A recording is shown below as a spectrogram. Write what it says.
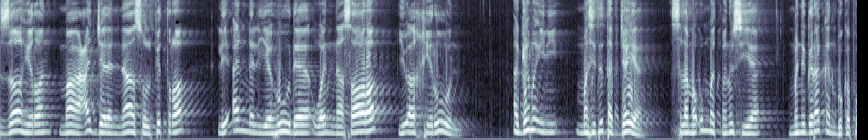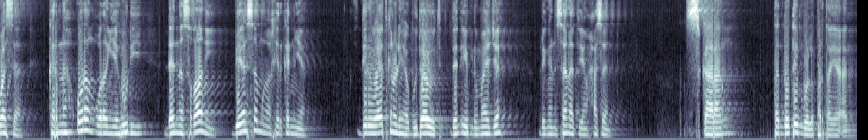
ظاهرا ما عجل الناس الفطرة لأن اليهود والنصارى يؤخرون Agama ini masih tetap jaya selama umat manusia menyegerakan buka puasa karena orang-orang Yahudi dan Nasrani biasa mengakhirkannya. Diriwayatkan oleh Abu Daud dan Ibnu Majah dengan sanad yang hasan. Sekarang tentu timbul pertanyaan,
